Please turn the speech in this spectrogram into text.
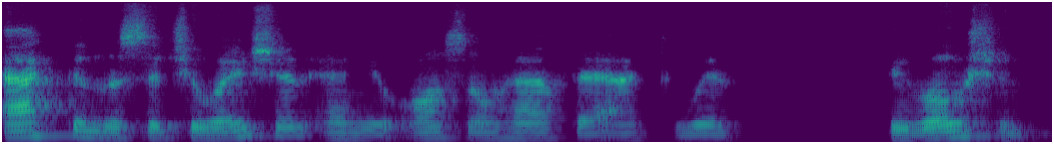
act in the situation and you also have to act with devotion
